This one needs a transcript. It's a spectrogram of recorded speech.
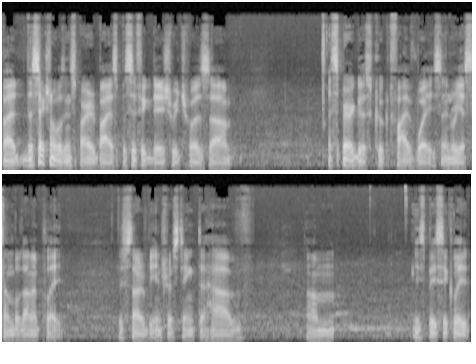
but the section was inspired by a specific dish which was um, asparagus cooked five ways and reassembled on a plate just thought it would be interesting to have um, these basically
